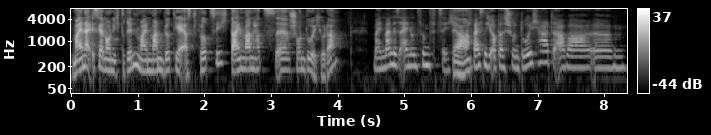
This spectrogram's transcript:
Meiner ist ja noch nicht drin, mein Mann wird ja erst 40, dein Mann hat's äh, schon durch, oder? Mein Mann ist 51. Ja. Ich weiß nicht, ob er es schon durch hat, aber ähm,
